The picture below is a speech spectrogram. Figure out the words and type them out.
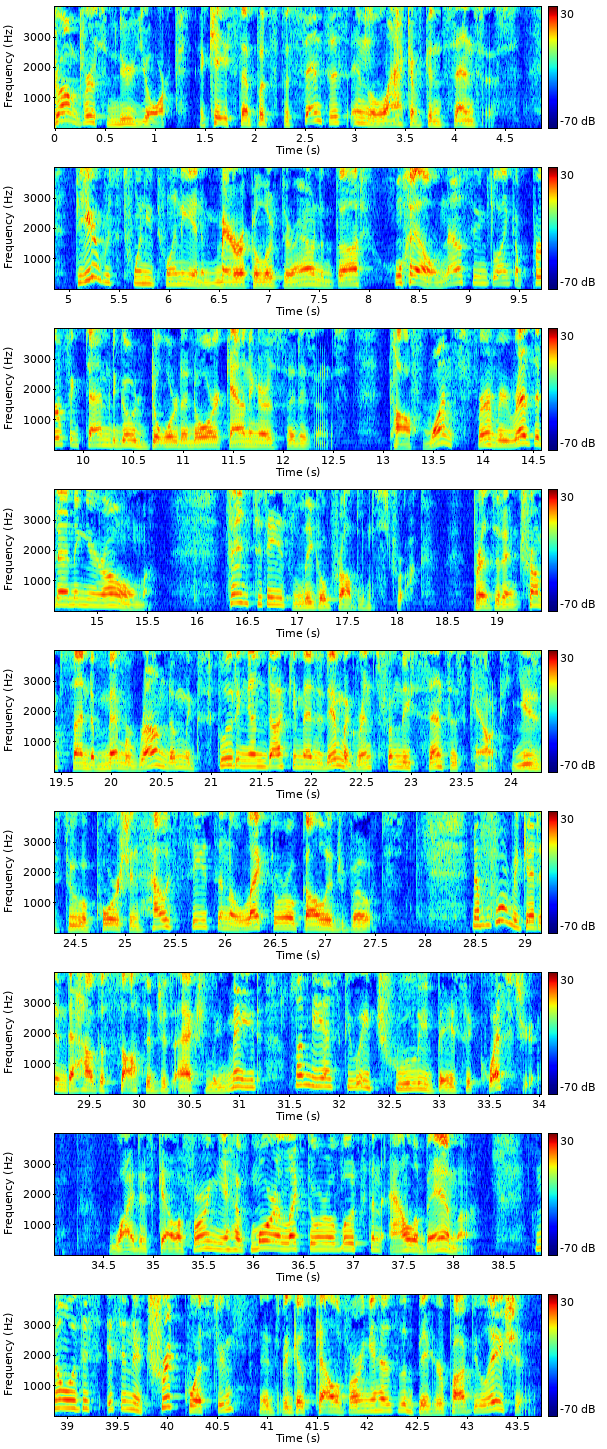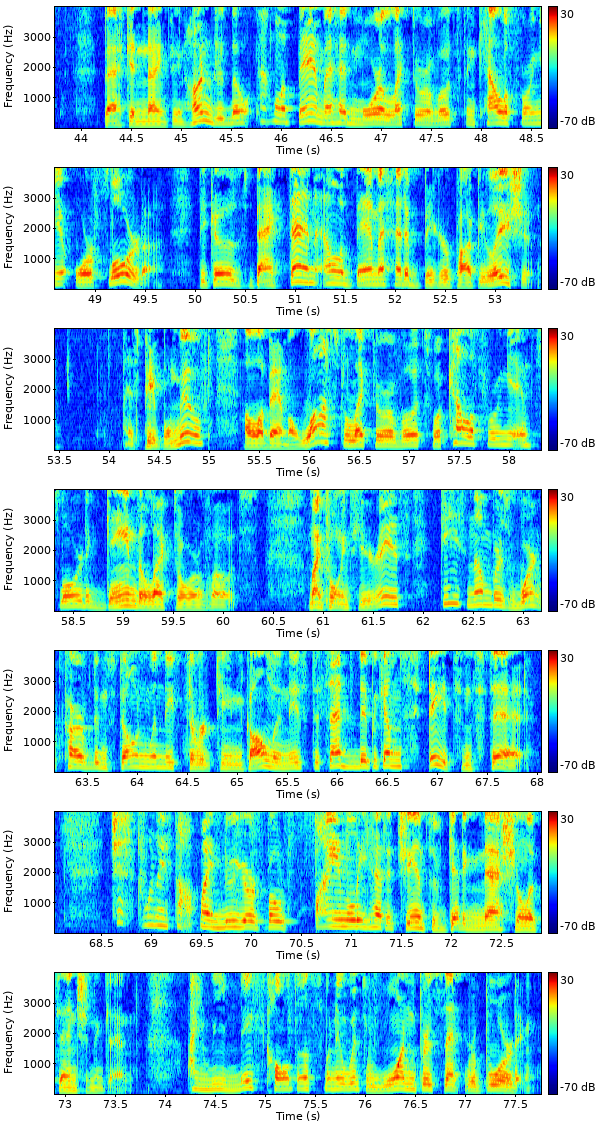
Trump vs New York, a case that puts the census in lack of consensus. The year was 2020 and America looked around and thought, well, now seems like a perfect time to go door to door counting our citizens. Cough once for every resident in your home. Then today's legal problem struck. President Trump signed a memorandum excluding undocumented immigrants from the census count used to apportion House seats and Electoral College votes. Now before we get into how the sausage is actually made, let me ask you a truly basic question. Why does California have more electoral votes than Alabama? No, this isn't a trick question, it's because California has the bigger population. Back in 1900 though, Alabama had more electoral votes than California or Florida, because back then Alabama had a bigger population. As people moved, Alabama lost electoral votes while California and Florida gained electoral votes. My point here is, these numbers weren't carved in stone when the 13 colonies decided to become states instead. Just when I thought my New York vote finally had a chance of getting national attention again. I mean, they called us when it was 1% reporting.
